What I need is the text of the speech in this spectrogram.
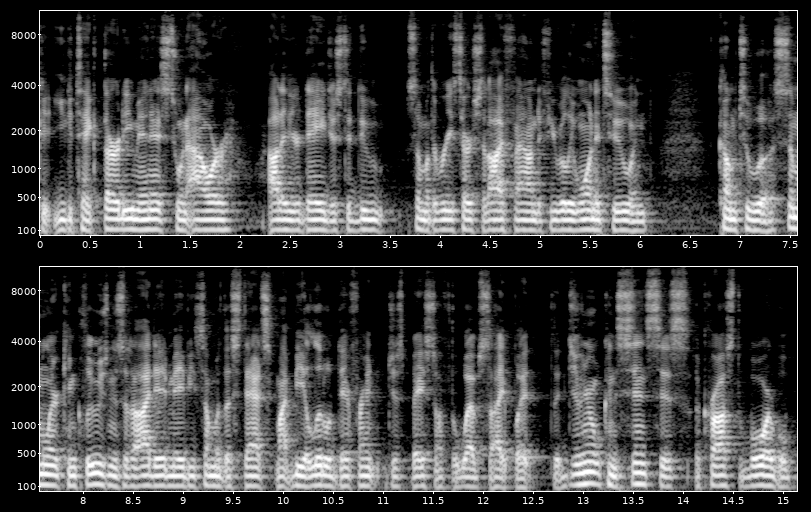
You could take 30 minutes to an hour out of your day just to do some of the research that I found if you really wanted to and come to a similar conclusions that I did. Maybe some of the stats might be a little different just based off the website, but the general consensus across the board will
